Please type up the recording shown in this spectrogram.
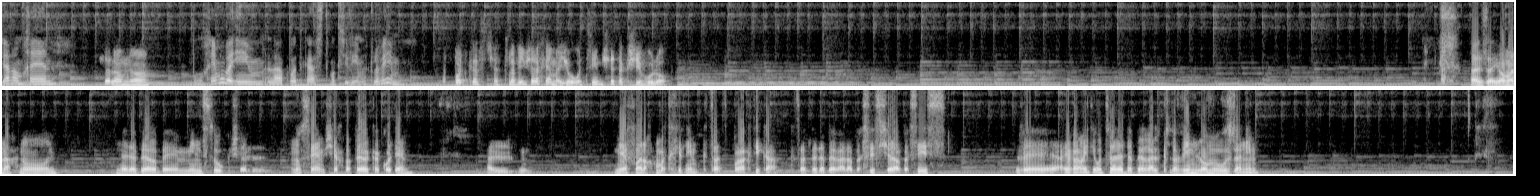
שלום חן. שלום נועה. ברוכים הבאים לפודקאסט מקשיבים לכלבים. הפודקאסט שהכלבים שלכם היו רוצים שתקשיבו לו. אז היום אנחנו נדבר במין סוג של נושא המשך לפרק הקודם, על מאיפה אנחנו מתחילים, קצת פרקטיקה, קצת לדבר על הבסיס של הבסיס, והיום הייתי רוצה לדבר על כלבים לא מאוזנים.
